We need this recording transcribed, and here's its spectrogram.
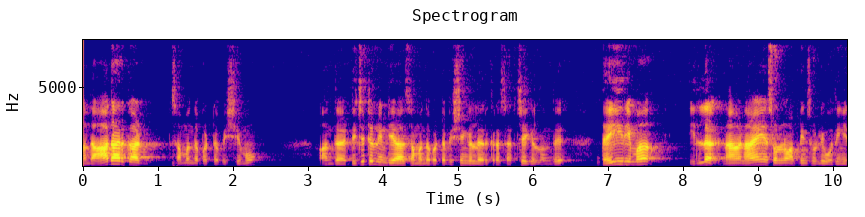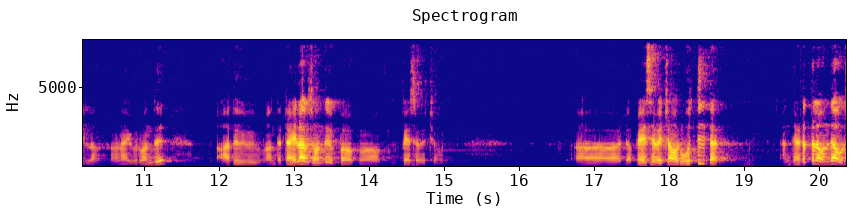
அந்த ஆதார் கார்டு சம்மந்தப்பட்ட விஷயமும் அந்த டிஜிட்டல் இந்தியா சம்மந்தப்பட்ட விஷயங்களில் இருக்கிற சர்ச்சைகள் வந்து தைரியமாக இல்லை நான் நான் ஏன் சொல்லணும் அப்படின்னு சொல்லி ஒதுங்கிடலாம். ஆனால் இவர் வந்து அது அந்த டைலாக்ஸ் வந்து இப்போ பேச வச்சோம் பேச வச்சா அவர் ஒத்துக்கிட்டார். அந்த இடத்துல வந்து அவர்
